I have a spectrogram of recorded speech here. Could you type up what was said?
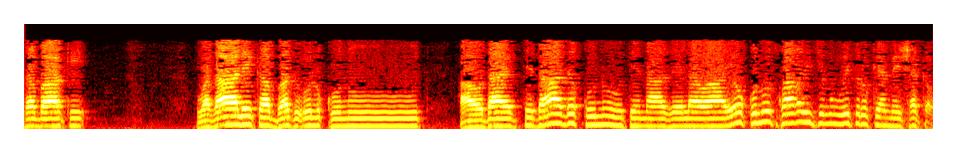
سبا کی وذالک بدء القنوت او دا ابتدا د قنوت نازل وا یو قنوت خواغی چې مونږ وترو کې همیشه کو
